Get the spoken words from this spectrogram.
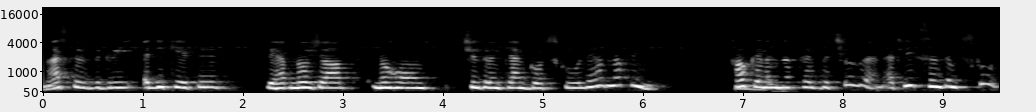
master's degree, educated, they have no jobs, no homes, children can't go to school, they have nothing. How can I not help the children? At least send them to school.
